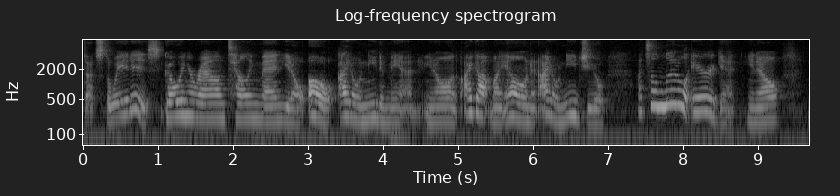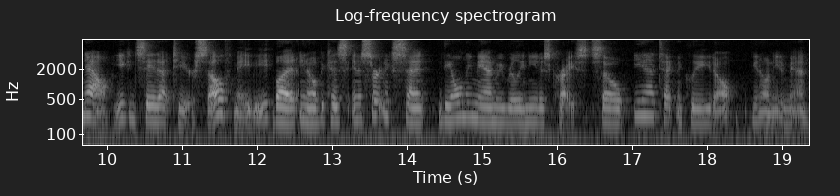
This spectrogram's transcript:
That's the way it is. Going around telling men, you know, oh, I don't need a man. You know, I got my own and I don't need you. That's a little arrogant, you know. Now, you can say that to yourself maybe, but you know, because in a certain extent, the only man we really need is Christ. So, yeah, technically you don't you don't need a man.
